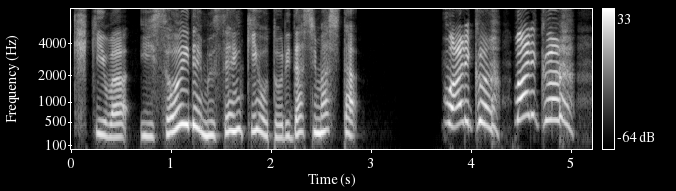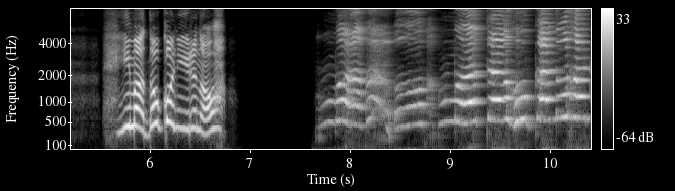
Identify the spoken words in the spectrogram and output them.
キキは急いで無線機を取り出しました。ワリくんワリくん今どこにいるの？ま、また他の花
